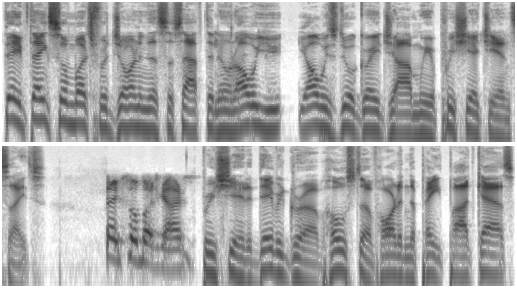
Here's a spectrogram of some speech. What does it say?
Dave, thanks so much for joining us this afternoon. Always, you, you always do a great job, and we appreciate your insights. Thanks so much, guys. Appreciate it. David Grubb, host of Hard in the Paint podcast,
